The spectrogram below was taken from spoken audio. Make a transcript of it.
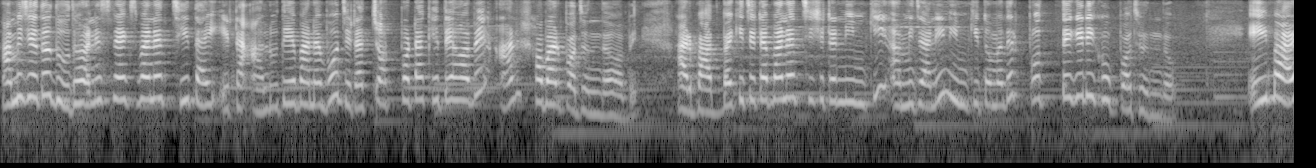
আমি যেহেতু দু ধরনের স্ন্যাক্স বানাচ্ছি, তাই এটা আলু দিয়ে বানাবো, যেটা চটপটা খেতে হবে আর সবার পছন্দ হবে। আর বাদ বাকি যেটা বানাচ্ছি, সেটা নিমকি। আমি জানি নিমকি তোমাদের প্রত্যেকেরই খুব পছন্দ। এইবার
